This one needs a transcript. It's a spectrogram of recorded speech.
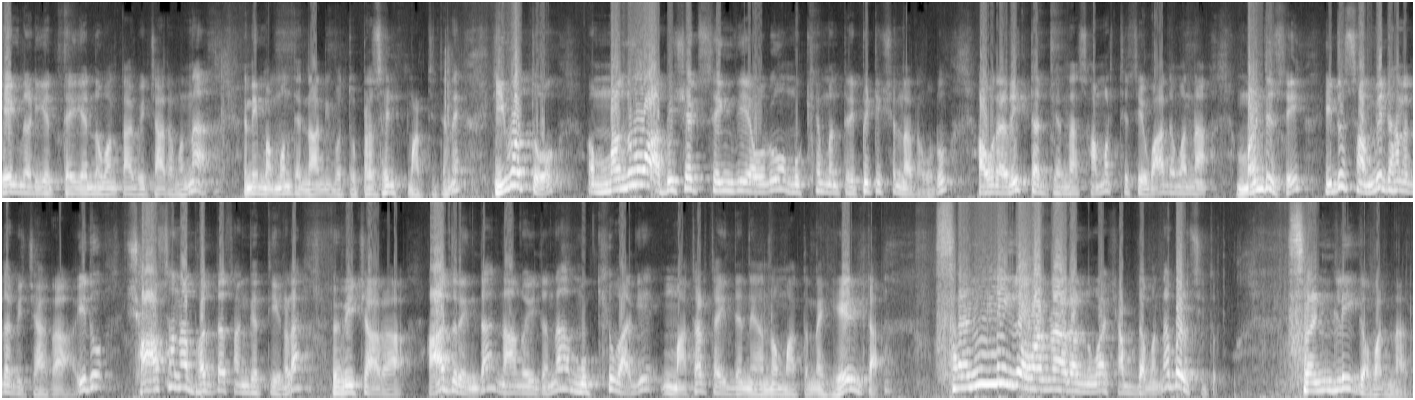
ಹೇಗೆ ನಡೆಯುತ್ತೆ ಎನ್ನುವಂಥ ವಿಚಾರವನ್ನು ನಿಮ್ಮ ಮುಂದೆ ನಾನು ಇವತ್ತು ಪ್ರೆಸೆಂಟ್ ಮಾಡ್ತಿದ್ದೇನೆ. ಇವತ್ತು ಮನು ಅಭಿಷೇಕ್ ಸಿಂಘ್ವಿ ಅವರು, ಮುಖ್ಯಮಂತ್ರಿ ಪಿಟಿಷನರ್ ಅವರು ಅವರ ರಿಟ್ ಅರ್ಜಿಯನ್ನು ಸಮರ್ಥಿಸಿ ವಾದವನ್ನು ಮಂಡಿಸಿ ಇದು ಸಂವಿಧಾನದ ವಿಚಾರ, ಇದು ಶಾಸನಬದ್ಧ ಸಂಗತಿಗಳ ವಿಚಾರ. ಆದ್ದರಿಂದ ನಾನು ಇದನ್ನು ಮುಖ್ಯವಾಗಿ ಮಾತಾಡ್ತಾ ಇದ್ದೇನೆ ಅನ್ನೋ ಮಾತನ್ನು ಹೇಳ್ತಾ ಫ್ರೆಂಡ್ಲಿ ಗವರ್ನರ್ ಅನ್ನುವ ಶಬ್ದವನ್ನು ಬಳಸಿದರು. ಫ್ರೆಂಡ್ಲಿ ಗವರ್ನರ್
